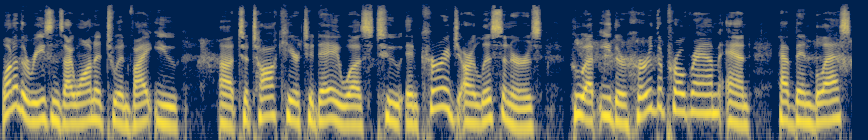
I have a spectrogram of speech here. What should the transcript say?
one of the reasons I wanted to invite you uh, to talk here today was to encourage our listeners who have either heard the program and have been blessed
